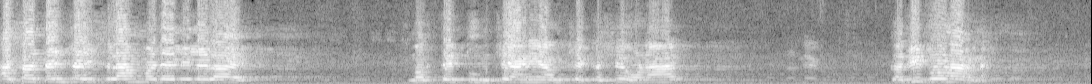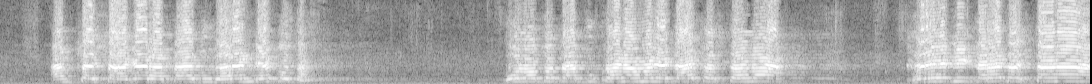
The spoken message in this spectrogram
असा त्यांच्या इस्लाममध्ये लिहिलेलं आहे. मग ते तुमचे आणि आमचे कसे होणार? कधीच होणार नाही. आमचा सागर आता उदाहरण देत होता. बोलत होता दुकानामध्ये जात असताना खरेदी करत असताना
